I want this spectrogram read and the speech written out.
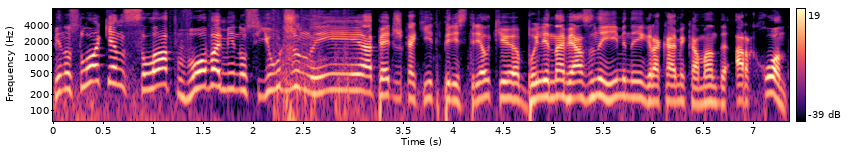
Минус Локин, Слав, Вова, минус Юджин. И, опять же, какие-то перестрелки были навязаны именно игроками команды Архон.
